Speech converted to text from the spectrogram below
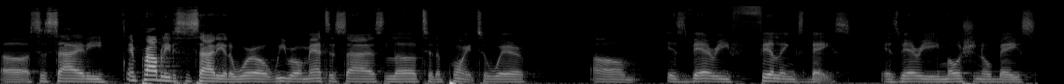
uh, society and probably the society of the world, we romanticize love to the point to where um, is very feelings based. It's very emotional based,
